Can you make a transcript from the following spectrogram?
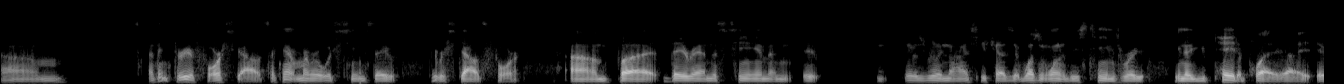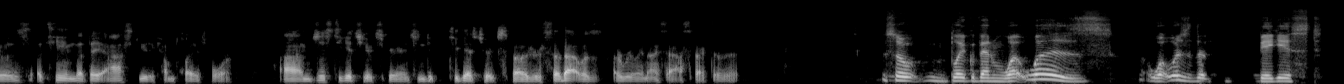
um, I think three or four scouts. I can't remember which teams they they were scouts for, um, but they ran this team and it it was really nice because it wasn't one of these teams where you know you pay to play, right? It was a team that they asked you to come play for, um, just to get you experience and to, to get you exposure. So that was a really nice aspect of it. So Blake, then what was what was the biggest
